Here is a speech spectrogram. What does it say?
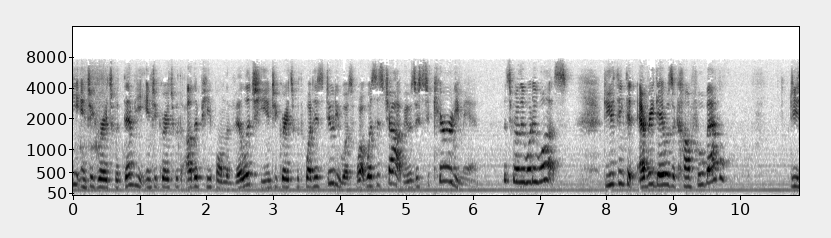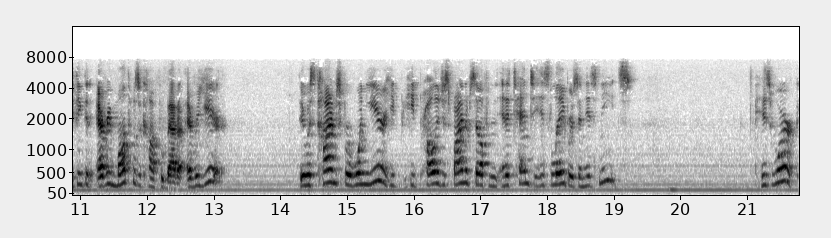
He integrates with them. He integrates with other people in the village. He integrates with what his duty was. What was his job? He was a security man. That's really what he was. Do you think that every day was a kung fu battle? Do you think that every month was a kung fu battle? Every year? There was times for one year he'd, he'd probably just find himself and, and attend to his labors and his needs. His work.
